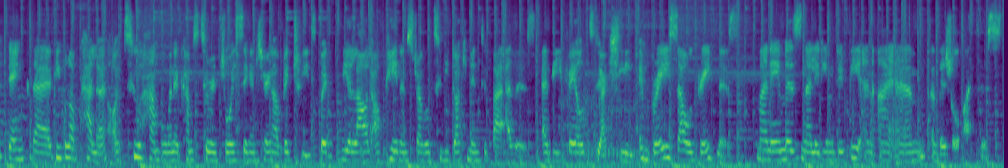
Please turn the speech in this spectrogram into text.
think that people of color are too humble when it comes to rejoicing and sharing our victories, but we allowed our pain and struggle to be documented by others and we failed to actually embrace our greatness. My name is Naledi Modupi and I am a visual artist.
